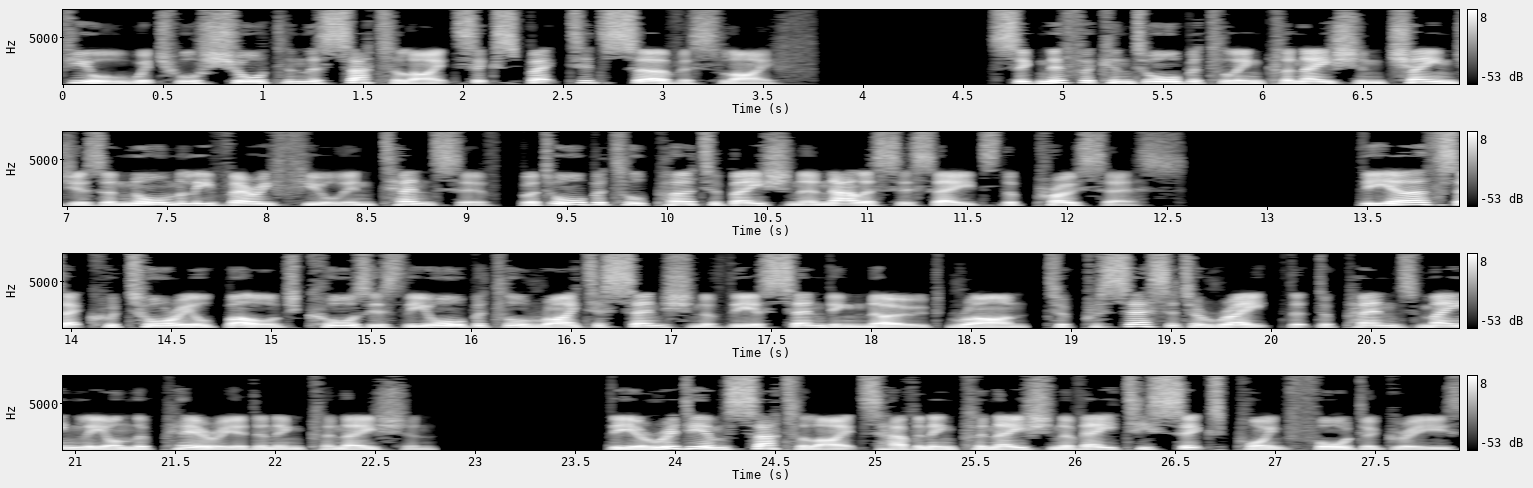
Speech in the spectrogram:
fuel which will shorten the satellite's expected service life. Significant orbital inclination changes are normally very fuel-intensive, but orbital perturbation analysis aids the process. The Earth's equatorial bulge causes the orbital right ascension of the ascending node to precess at a rate that depends mainly on the period and inclination. The Iridium satellites have an inclination of 86.4 degrees,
